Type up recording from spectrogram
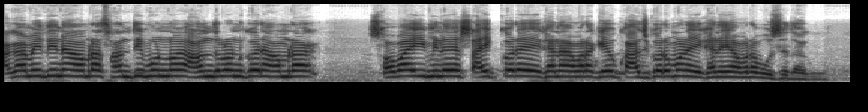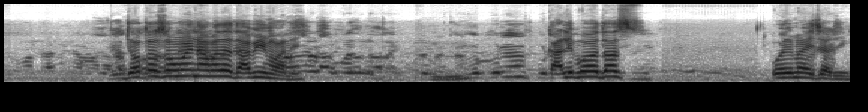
আগামী দিনে আমরা শান্তিপূর্ণ আন্দোলন করে আমরা সবাই মিলে স্ট্রাইক করে এখানে আমরা কেউ কাজ করব না এখানেই আমরা বসে থাকব। যত সময় না আমাদের দাবি মানে। কালীপদ দাস ওইমাই চার্জিং।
